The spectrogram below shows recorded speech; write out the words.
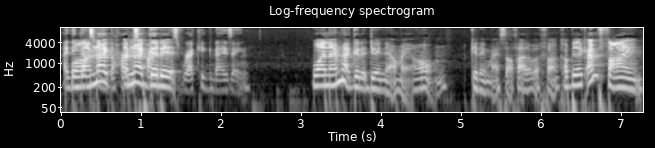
I think Well, that's I'm not- the hardest I'm not good at- is recognizing. Well, and I'm not good at doing it on my own, getting myself out of a funk. I'll be like, I'm fine.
